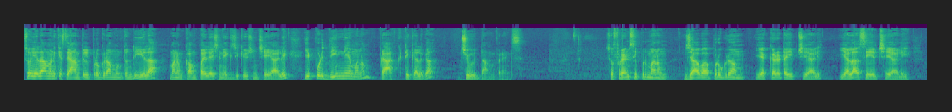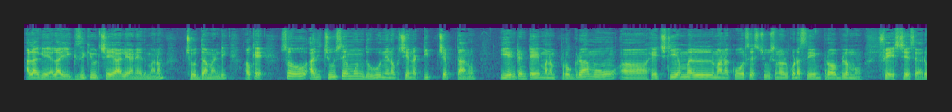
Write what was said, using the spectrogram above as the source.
సో ఇలా మనకి శాంపిల్ ప్రోగ్రామ్ ఉంటుంది. ఇలా మనం కంపైలేషన్ ఎగ్జిక్యూషన్ చేయాలి. ఇప్పుడు దీన్నే మనం ప్రాక్టికల్గా చూద్దాం ఫ్రెండ్స్. సో ఫ్రెండ్స్ ఇప్పుడు మనం జావా ప్రోగ్రామ్ ఎక్కడ టైప్ చేయాలి ఎలా సేవ్ చేయాలి అలాగే ఎలా ఎగ్జిక్యూట్ చేయాలి అనేది మనం చూద్దామండి. ఓకే సో అది చూసే ముందు నేను ఒక చిన్న టిప్ చెప్తాను. ఏంటంటే మనం ప్రోగ్రాము హెచ్టిఎంఎల్ మన కోర్సెస్ చూసిన వాళ్ళు కూడా సేమ్ ప్రాబ్లమ్ ఫేస్ చేశారు.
